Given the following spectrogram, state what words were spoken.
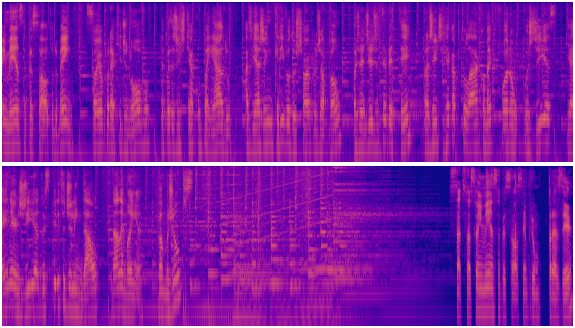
imensa, pessoal, tudo bem? Sou eu por aqui de novo. Depois a gente tem acompanhado a viagem incrível do Shore para o Japão. Hoje é dia de TBT para a gente recapitular como é que foram os dias e a energia do espírito de Lindau na Alemanha. Vamos juntos? Satisfação imensa, pessoal. Sempre um prazer.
